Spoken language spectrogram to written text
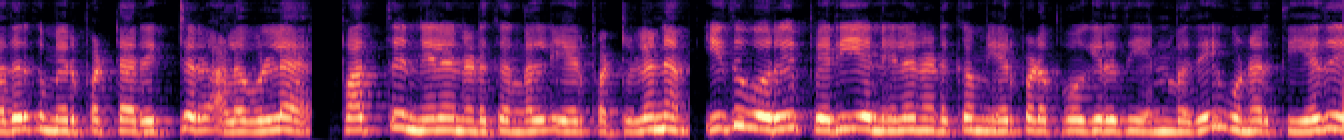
அதற்கு மேற்பட்ட ரிக்டர் அளவுள்ள பத்து நிலநடுக்கங்கள் ஏற்பட்டுள்ளன. இது ஒரு பெரிய நிலநடுக்கம் ஏற்பட போகிறது என்பதை உணர்த்தியது.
